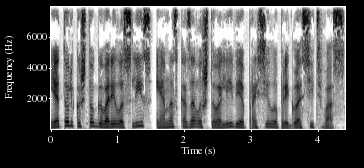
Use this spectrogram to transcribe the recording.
Я только что говорила с Лиз, и она сказала, что Оливия просила пригласить вас.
